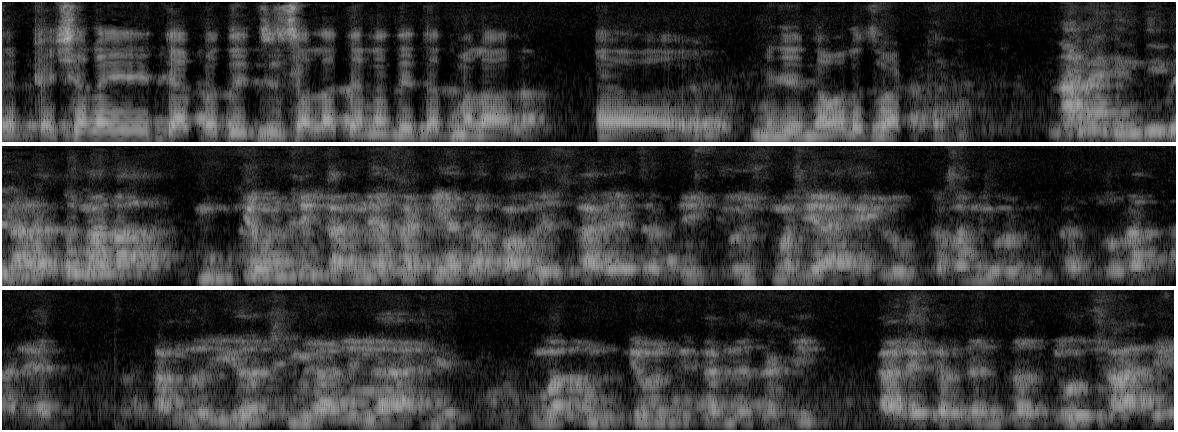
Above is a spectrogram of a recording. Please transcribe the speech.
तर कशाला हे त्या पद्धतीची सल्ला त्यांना देतात मला म्हणजे नवलच वाटतं. हिंदी मुख्यमंत्री करण्यासाठी आता काँग्रेस कार्यकर्ते जोशमध्ये आहे लोकसभा निवडणुका जोरात झाल्या चांगलं यश मिळालेलं आहे. तुम्हाला मुख्यमंत्री करण्यासाठी कार्यकर्त्यांचा जोश आहे.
